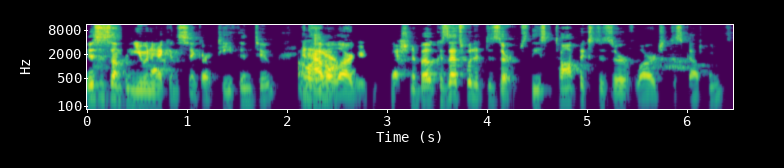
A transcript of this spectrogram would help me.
this is something you and I can sink our teeth into and oh, have yeah. a larger discussion about because that's what it deserves. These topics deserve large discussions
